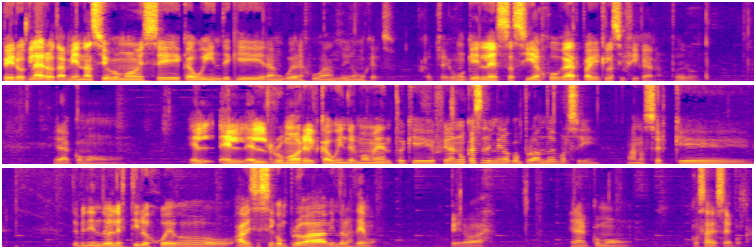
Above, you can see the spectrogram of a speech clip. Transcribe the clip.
Pero claro, también nació como ese Kawin de que eran buenas jugando y no mujeres. ¿Cachai? Como que les hacían jugar para que clasificaran. Pero era como el, el, rumor, el Kawin del momento que al final nunca se terminó comprobando de por sí. A no ser que, dependiendo del estilo de juego, a veces se comprobaba viendo las demos. Pero ah, eran como cosas de esa época.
